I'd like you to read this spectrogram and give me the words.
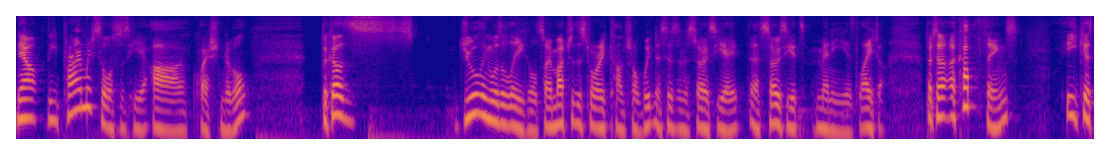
Now, the primary sources here are questionable because dueling was illegal, so much of the story comes from witnesses and associate, associates many years later. But uh, a couple things Eacker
